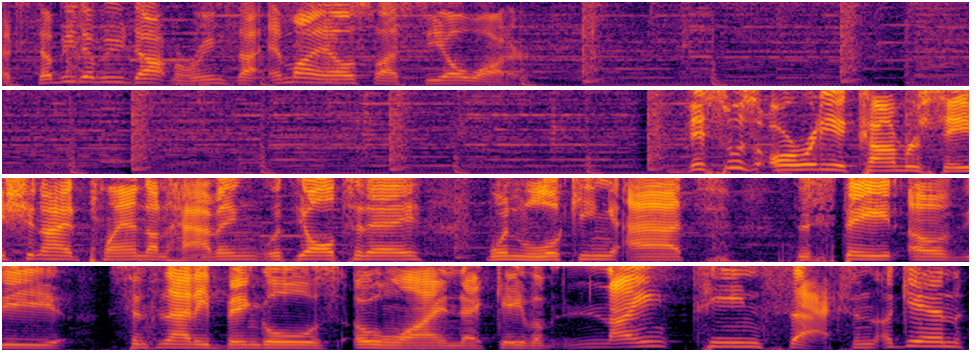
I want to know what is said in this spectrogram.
That's www.marines.mil slash clwater. This was already a conversation I had planned on having with y'all today when looking at the state of the Cincinnati Bengals O line that gave up 19 sacks. And again,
